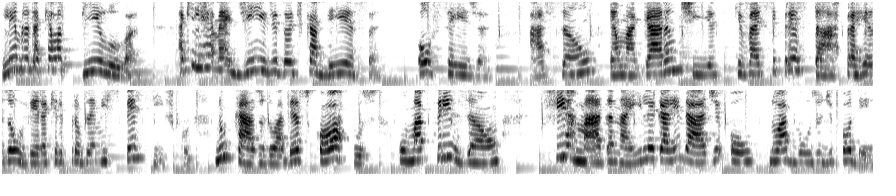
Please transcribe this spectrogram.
Lembra daquela pílula, aquele remedinho de dor de cabeça. Ou seja, a ação é uma garantia que vai se prestar para resolver aquele problema específico. No caso do habeas corpus, uma prisão firmada na ilegalidade ou no abuso de poder.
